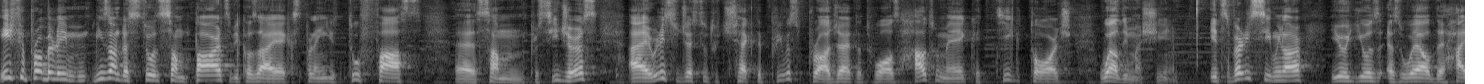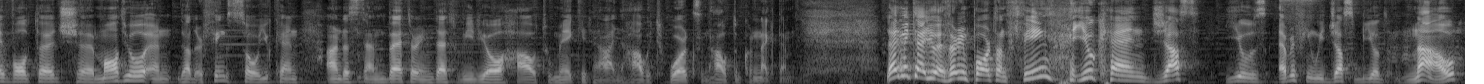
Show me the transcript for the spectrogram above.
If you probably misunderstood some parts because I explained you too fast uh, some procedures, I really suggest you to check the previous project that was how to make a TIG torch welding machine. It's very similar. You use as well the high voltage uh, module and the other things so you can understand better in that video how to make it and how it works and how to connect them. Let me tell you a very important thing. You can just use everything we just built now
